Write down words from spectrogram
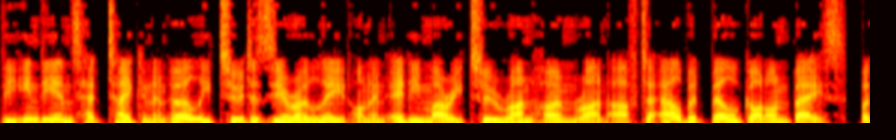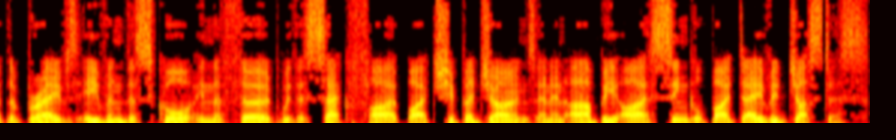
The Indians had taken an early 2–0 lead on an Eddie Murray two-run home run after Albert Belle got on base, but the Braves evened the score in the third with a sac fly by Chipper Jones and an RBI single by David Justice.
